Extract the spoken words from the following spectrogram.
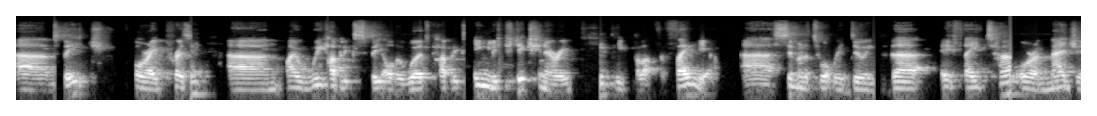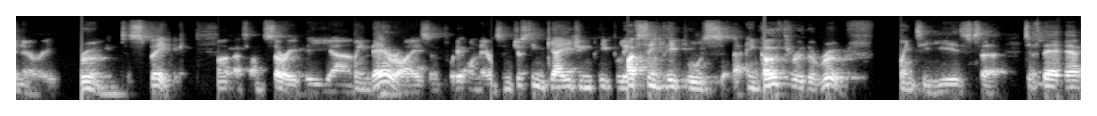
um, speech or a present. Um, I wish public speak or the words public English dictionary people up for failure, uh, similar to what we're doing. That if they turn or imaginary room to speak, uh, I'm sorry, the uh, between their eyes and put it on their and just engaging people. I've seen people's uh, and go through the roof 20 years to to their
